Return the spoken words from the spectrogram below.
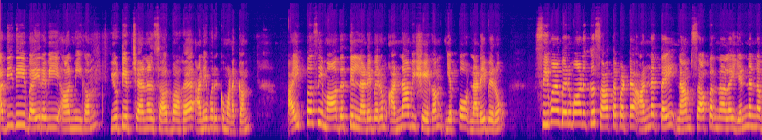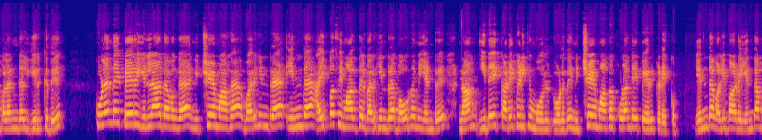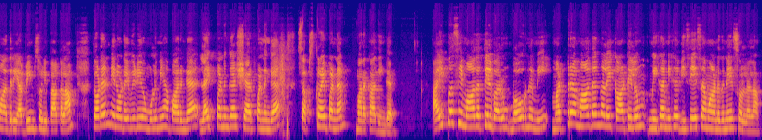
அதிதி பைரவி ஆன்மீகம் YouTube channel சார்பாக அனைவருக்கும் வணக்கம். ஐப்பசி மாதத்தில் நடைபெறும் அன்னாபிஷேகம் எப்போ நடைபெறும்? சிவபெருமானுக்கு சாத்தப்பட்ட அன்னத்தை நாம் சாப்பிட்றதுனால என்னென்ன பலன்கள் இருக்குது? குழந்தை பேர் இல்லாதவங்க நிச்சயமாக வருகின்ற இந்த ஐப்பசி மாதத்தில் வருகின்ற பௌர்ணமி என்று நாம் இதை கடைபிடிக்கும் பொழுது நிச்சயமாக குழந்தை பேர் கிடைக்கும். எந்த வழிபாடு எந்த மாதிரி அப்படின்னு சொல்லி பார்க்கலாம். தொடர்ந்து என்னுடைய வீடியோ முழுமையாக பாருங்கள் லைக் பண்ணுங்கள் ஷேர் பண்ணுங்கள் சப்ஸ்கிரைப் பண்ண மறக்காதீங்க. ஐப்பசி மாதத்தில் வரும் பௌர்ணமி மற்ற மாதங்களை காட்டிலும் மிக மிக விசேஷமானதுன்னே சொல்லலாம்.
